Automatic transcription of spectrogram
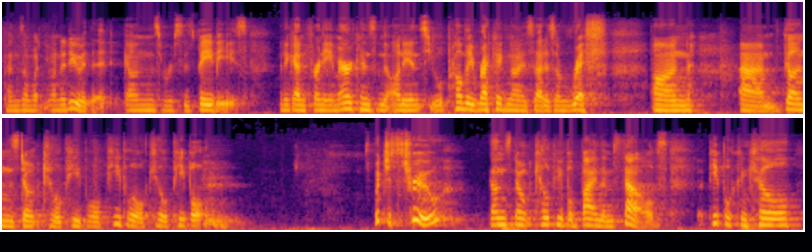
Depends on what you want to do with it guns versus babies. And again, for any Americans in the audience, you will probably recognize that as a riff on um, guns don't kill people, people kill people. Which is true. Guns don't kill people by themselves, but people can kill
